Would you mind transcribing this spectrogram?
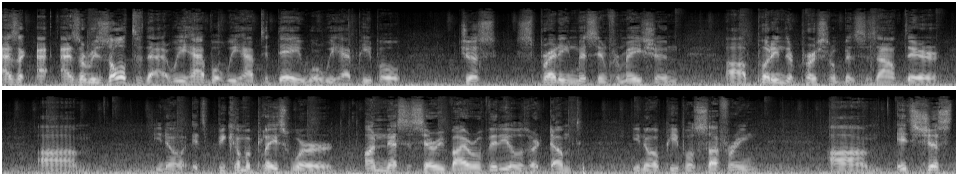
as a as a result of that, we have what we have today, where we have people just spreading misinformation, uh, putting their personal business out there. Um, you know, it's become a place where unnecessary viral videos are dumped. You know, people suffering. Um, it's just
